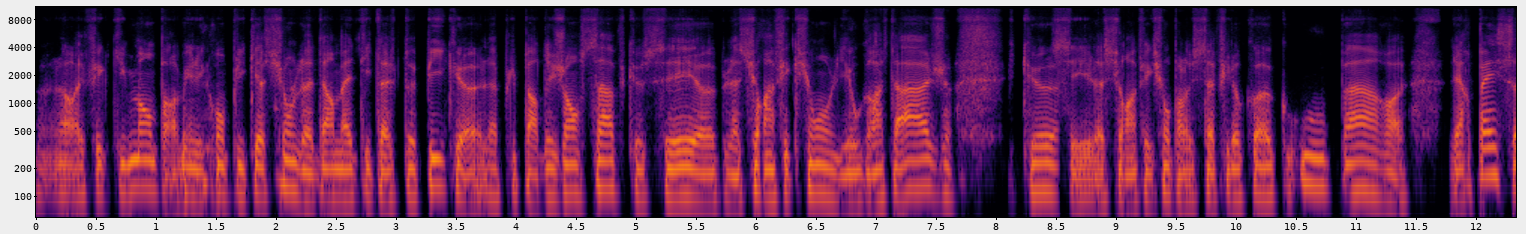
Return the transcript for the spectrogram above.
Alors effectivement, parmi les complications de la dermatite atopique, euh, la plupart des gens savent que c'est euh, la surinfection liée au grattage, que c'est la surinfection par le staphylocoque ou par l'herpès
